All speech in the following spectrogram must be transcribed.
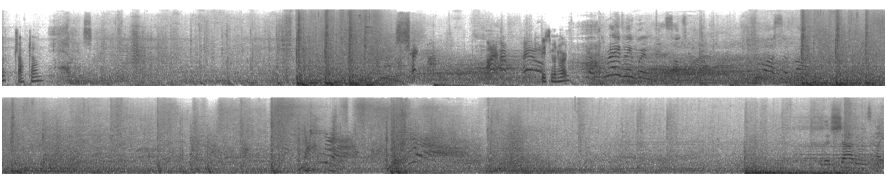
Oh, drop down. Sigmar! I have failed! Beastman Horde. You're gravely wounded, Saltzpyre. You are survived. Shadows hide.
